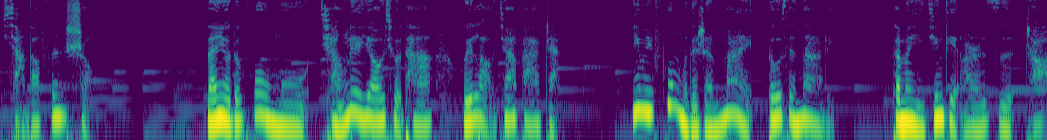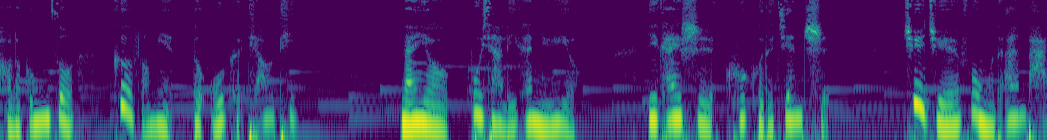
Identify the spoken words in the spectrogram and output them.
想到分手。男友的父母强烈要求他回老家发展，因为父母的人脉都在那里，他们已经给儿子找好了工作，各方面都无可挑剔。男友不想离开女友，一开始苦苦的坚持，拒绝父母的安排，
